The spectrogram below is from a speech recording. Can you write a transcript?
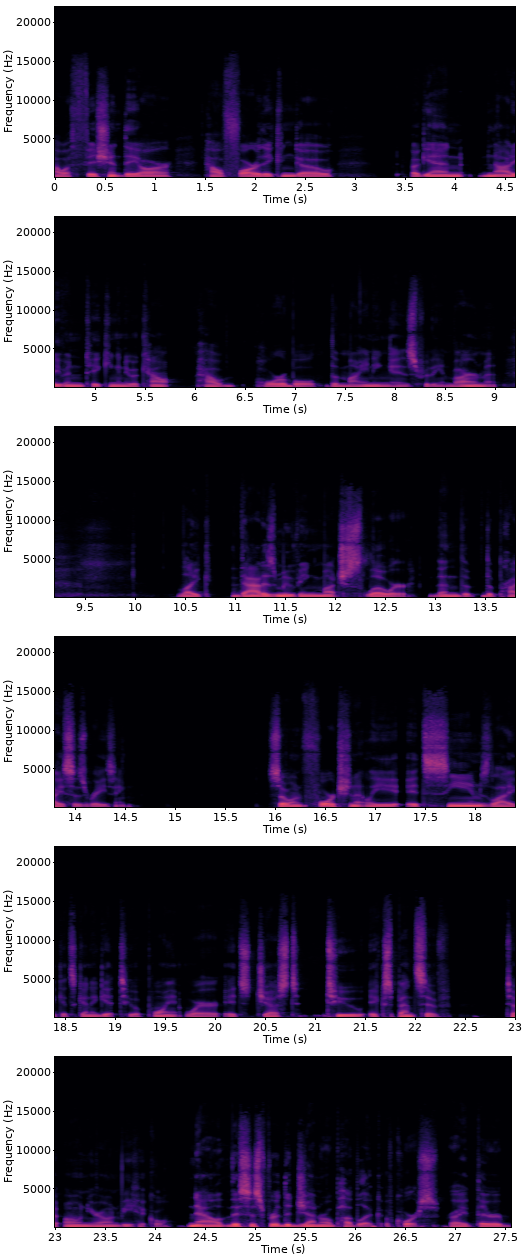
how efficient they are, how far they can go. Again, not even taking into account how horrible the mining is for the environment. Like that is moving much slower than the, the price is raising. So, unfortunately, it seems like it's going to get to a point where it's just too expensive to own your own vehicle. Now, this is for the general public, of course, right? There,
